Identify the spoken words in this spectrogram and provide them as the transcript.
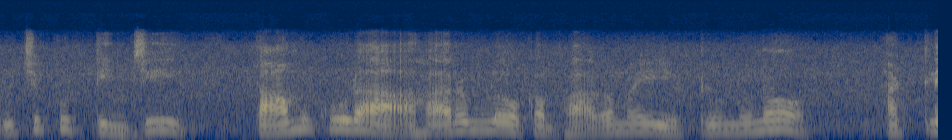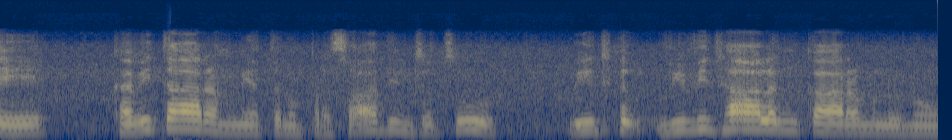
రుచి పుట్టించి తాము కూడా ఆహారంలో ఒక భాగమై ఎట్లుండునో అట్లే కవితారమ్యతను ప్రసాదించుచు విధ వివిధాలంకారములను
